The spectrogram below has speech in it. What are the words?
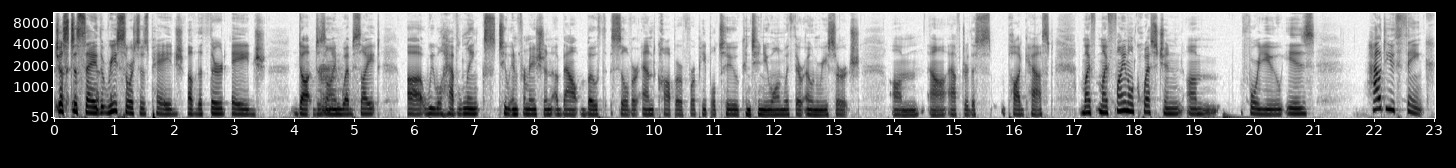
just to say the resources page of the Third Age dot design website. Uh, we will have links to information about both silver and copper for people to continue on with their own research um, uh, after this podcast. My my final question um, for you is: How do you think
